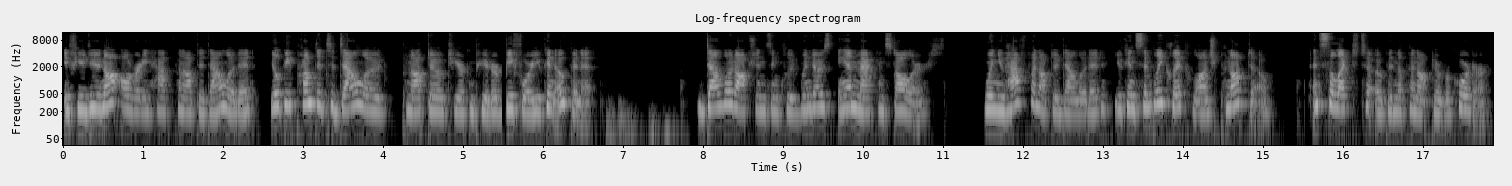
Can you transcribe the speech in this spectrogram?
If you do not already have Panopto downloaded, you'll be prompted to download Panopto to your computer before you can open it. Download options include Windows and Mac installers. When you have Panopto downloaded, you can simply click Launch Panopto and select to open the Panopto recorder.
